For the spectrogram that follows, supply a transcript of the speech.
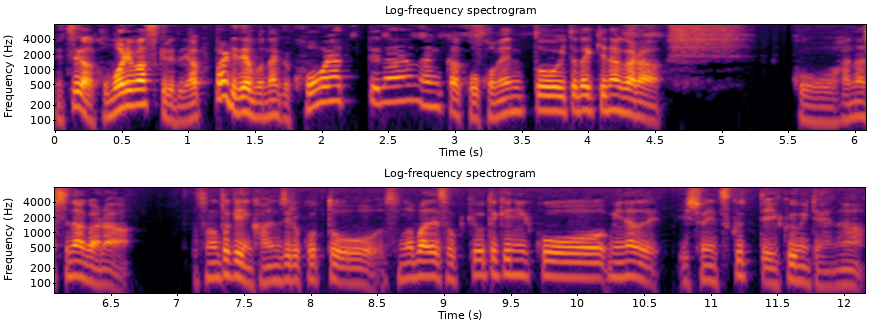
熱がこもりますけれど、やっぱりでもなんかこうやってな、なんかこうコメントをいただきながら、こう話しながら、その時に感じることをその場で即興的にこうみんなで一緒に作っていくみたいな、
